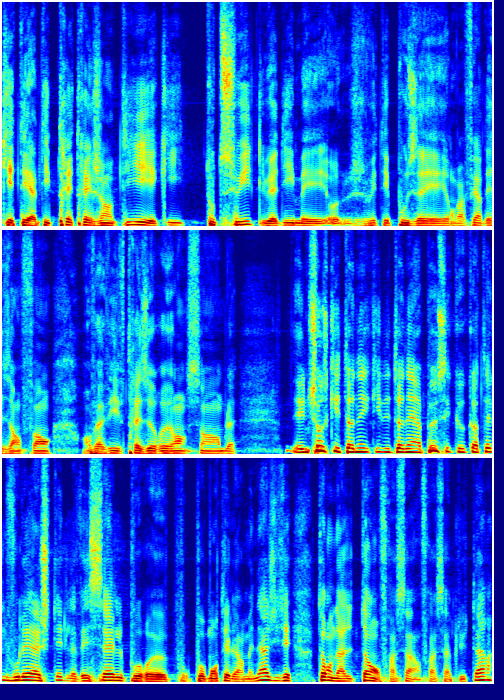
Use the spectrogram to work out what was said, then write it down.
qui était un type très très gentil et qui tout de suite lui a dit mais oh, je vais t'épouser, on va faire des enfants, on va vivre très heureux ensemble. Et une chose qui, tenait, un peu, c'est que quand elle voulait acheter de la vaisselle pour, euh, pour, monter leur ménage, il disait Attends, on a le temps, on fera ça, on fera ça plus tard.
